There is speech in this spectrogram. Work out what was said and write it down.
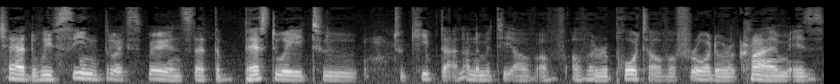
Chad, we've seen through experience that the best way to to keep the anonymity of, of, of a reporter of a fraud or a crime is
